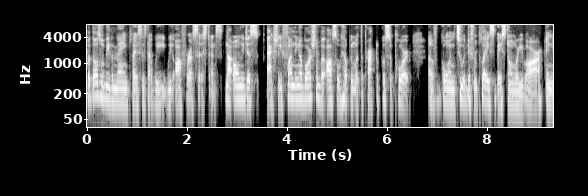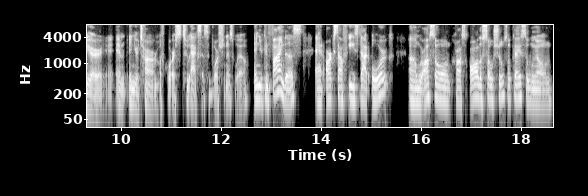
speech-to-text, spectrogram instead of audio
But those will be the main places that we we offer assistance. Not only just actually funding abortion, but also helping with the practical support of going to a different place based on where you are in your in, in your term, of course, to access abortion as well. And you can find us at arcsoutheast.org. Um, we're also on across all the socials. Okay, so we're on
